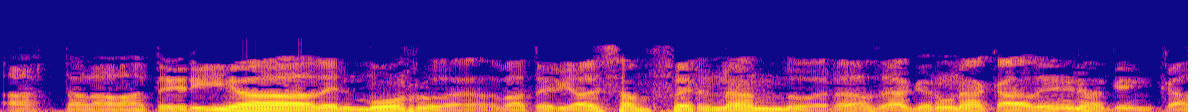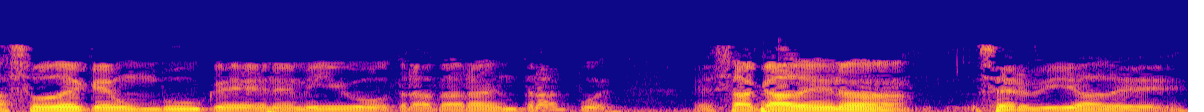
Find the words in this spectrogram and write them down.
hasta la batería del morro, la batería de San Fernando, ¿verdad? O sea, que era una cadena que en caso de que un buque enemigo tratara de entrar, pues esa cadena servía de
